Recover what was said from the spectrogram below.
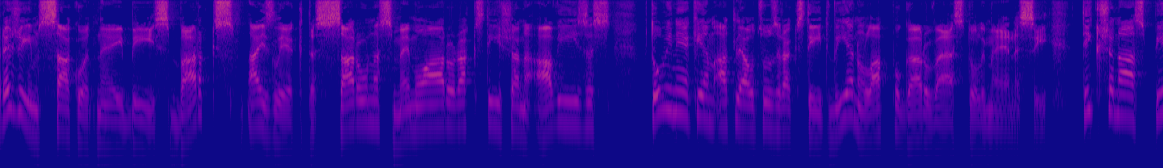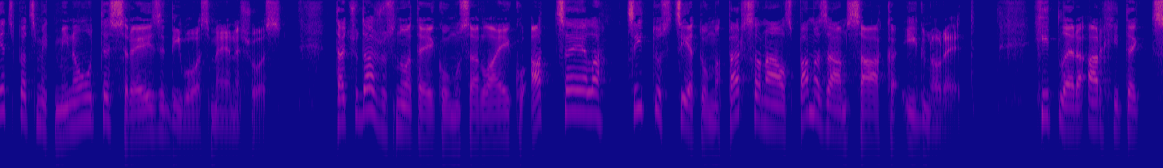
Režīms sākotnēji bijis bargs, aizliegtas sarunas, memoāru rakstīšana, avīzes, tuviniekiem atļauts uzrakstīt vienu lapu garu vēstuli mēnesī, tikšanās 15 minūtes reizi divos mēnešos. Taču dažus noteikumus ar laiku atcēla, citus cietuma personāls pamazām sāka ignorēt. Hitlera arhitekts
